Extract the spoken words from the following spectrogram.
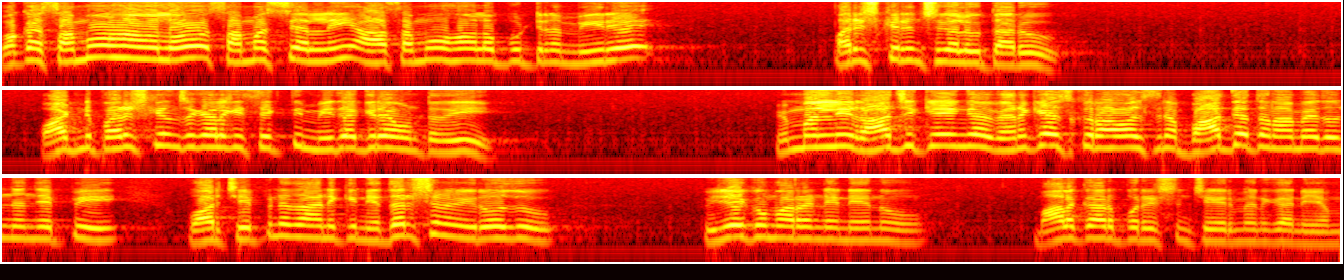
ఒక సమూహంలో సమస్యల్ని ఆ సమూహంలో పుట్టిన మీరే పరిష్కరించగలుగుతారు. వాటిని పరిష్కరించగలిగే శక్తి మీ దగ్గరే ఉంటుంది. మిమ్మల్ని రాజకీయంగా వెనకేసుకు రావాల్సిన బాధ్యత నా మీద ఉందని చెప్పి వారు చెప్పిన దానికి నిదర్శనం ఈరోజు విజయ్ కుమార్ అనే నేను మాల కార్పొరేషన్ చైర్మన్గా నియమ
